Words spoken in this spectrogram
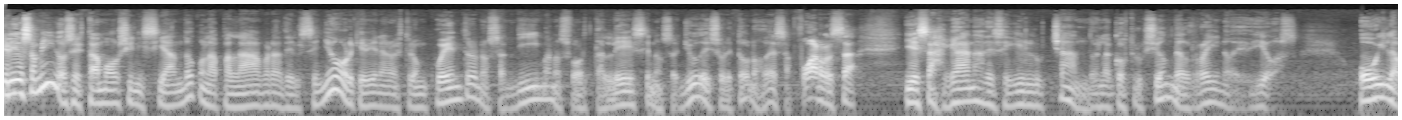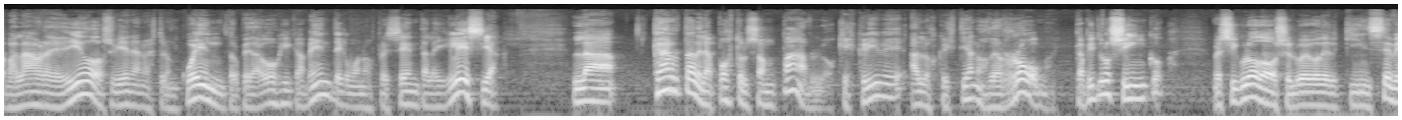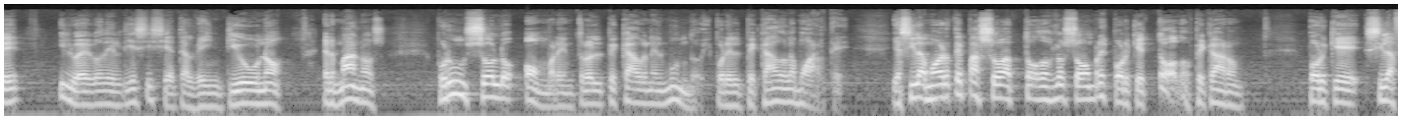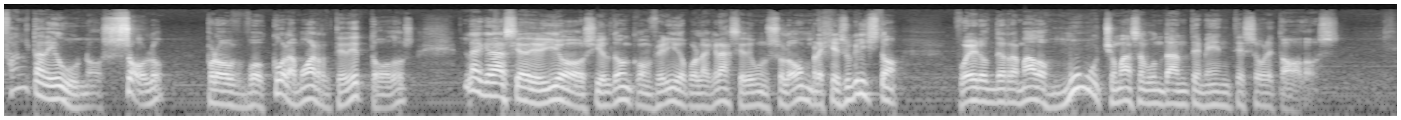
Queridos amigos, estamos iniciando con la palabra del Señor que viene a nuestro encuentro, nos anima, nos fortalece, nos ayuda y sobre todo nos da esa fuerza y esas ganas de seguir luchando en la construcción del reino de Dios. Hoy la palabra de Dios viene a nuestro encuentro pedagógicamente como nos presenta la iglesia. La carta del apóstol San Pablo que escribe a los cristianos de Roma, capítulo 5, versículo 12, luego del 15b y luego del 17 al 21. Hermanos, por un solo hombre entró el pecado en el mundo y por el pecado la muerte. Y así la muerte pasó a todos los hombres porque todos pecaron. Porque si la falta de uno solo provocó la muerte de todos, la gracia de Dios y el don conferido por la gracia de un solo hombre, Jesucristo, fueron derramados mucho más abundantemente sobre todos.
